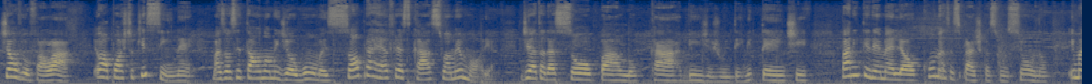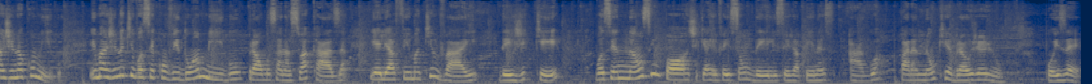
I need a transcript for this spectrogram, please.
Já ouviu falar? Eu aposto que sim, né? Mas vou citar o nome de algumas só para refrescar a sua memória. Dieta da sopa, low carb, jejum intermitente. Para entender melhor como essas práticas funcionam, imagina comigo. Imagina que você convida um amigo para almoçar na sua casa e ele afirma que vai, desde que você não se importe que a refeição dele seja apenas água para não quebrar o jejum. Pois é,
